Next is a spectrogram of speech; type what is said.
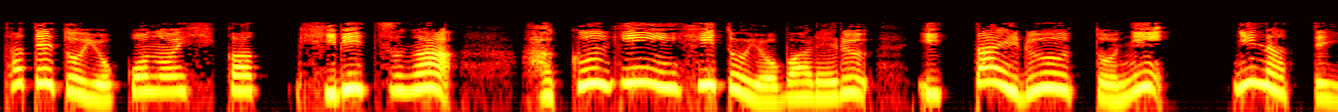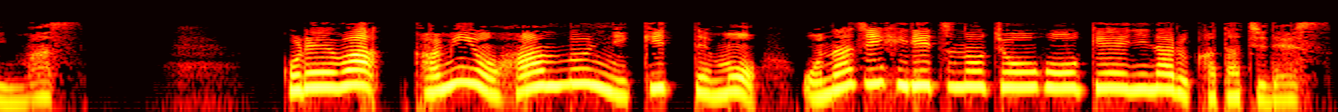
縦と横の比率が白銀比と呼ばれる一対ルート2になっています。これは紙を半分に切っても同じ比率の長方形になる形です。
